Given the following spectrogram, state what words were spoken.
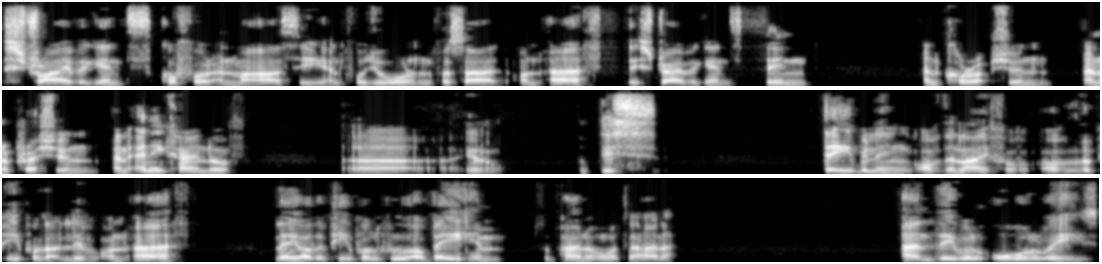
strive against kufr and ma'asi and fujur and fasad on earth, they strive against sin and corruption and oppression and any kind of, uh, you know, this disabling of the life of, of the people that live on earth. They are the people who obey Him, subhanahu wa ta'ala and they will always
